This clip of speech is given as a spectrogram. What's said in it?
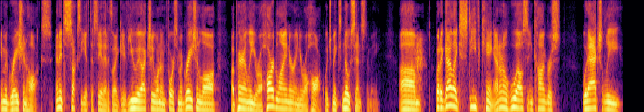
immigration hawks. And it sucks that you have to say that. It's like if you actually want to enforce immigration law, apparently you're a hardliner and you're a hawk, which makes no sense to me. Um, but a guy like Steve King, I don't know who else in Congress would actually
